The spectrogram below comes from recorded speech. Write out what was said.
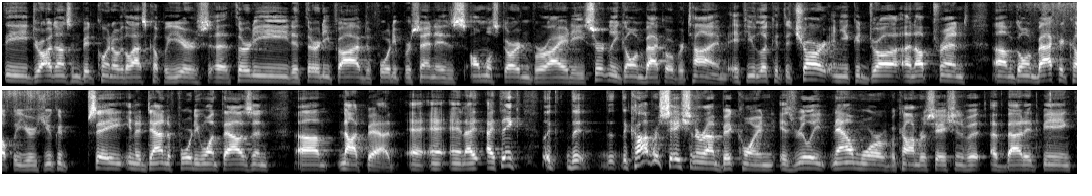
the drawdowns in Bitcoin over the last couple of years, uh, 30 to 35 to 40 percent is almost garden variety, certainly going back over time. If you look at the chart and you could draw an uptrend um, going back a couple of years, you could say, you know, down to 41,000, um, not bad. And, and I, I, think look, the, the, the, conversation around Bitcoin is really now more of a conversation of about it being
